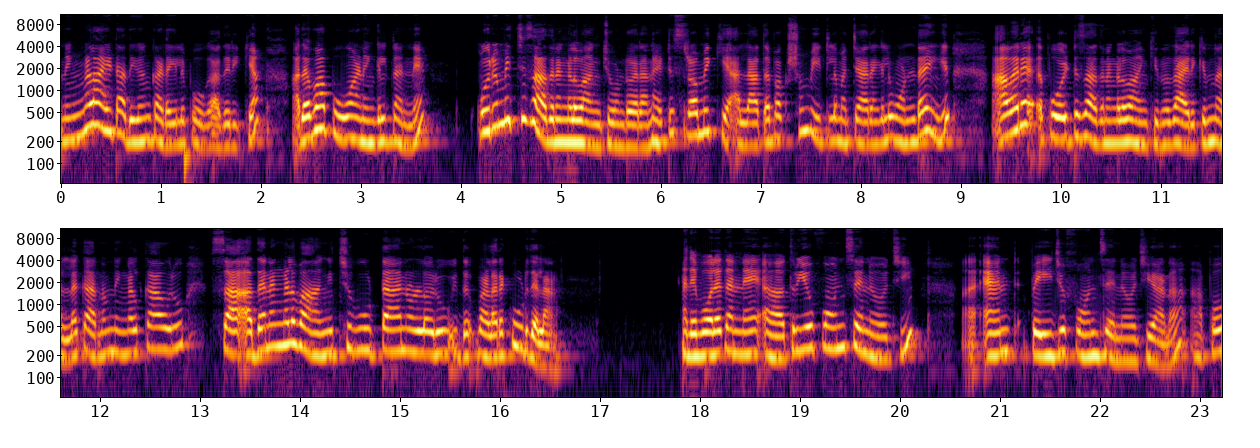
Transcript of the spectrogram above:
നിങ്ങളായിട്ട് അധികം കടയിൽ പോകാതിരിക്കാം. അഥവാ പോവുകയാണെങ്കിൽ തന്നെ ഒരുമിച്ച് സാധനങ്ങൾ വാങ്ങിച്ചു കൊണ്ടുവരാനായിട്ട് ശ്രമിക്കുക. അല്ലാത്ത പക്ഷം വീട്ടിൽ മറ്റാരെങ്കിലും ഉണ്ടെങ്കിൽ അവരെ പോയിട്ട് സാധനങ്ങൾ വാങ്ങിക്കുന്നതായിരിക്കും നല്ല കാരണം നിങ്ങൾക്ക് ആ ഒരു സാധനങ്ങൾ വാങ്ങിച്ചു കൂട്ടാനുള്ളൊരു ഇത് വളരെ കൂടുതലാണ്. അതേപോലെ തന്നെ three of phones energy and page of phones എനർജിയാണ് അപ്പോൾ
